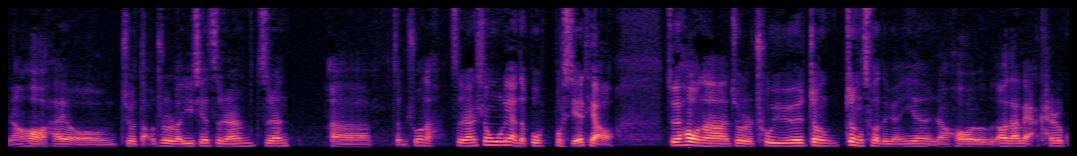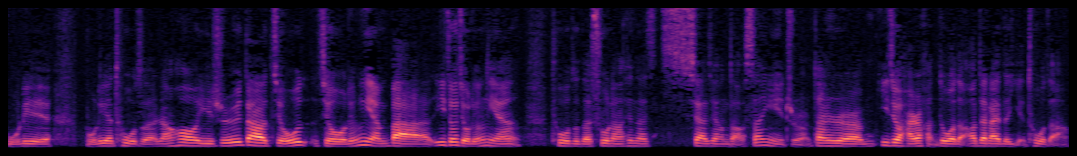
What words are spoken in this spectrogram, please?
然后还有就导致了一些自然自然呃怎么说呢？自然生物链的不不协调。最后呢，就是出于政政策的原因，然后澳大利亚开始鼓励捕猎兔子，然后以至于到九九零年吧，一九九零年，兔子的数量现在下降到三亿只，但是依旧还是很多的澳大利亚的野兔子啊。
